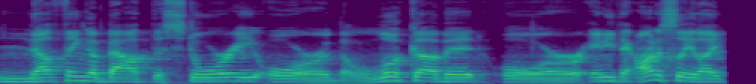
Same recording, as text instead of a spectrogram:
nothing about the story or the look of it or anything. Honestly, like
